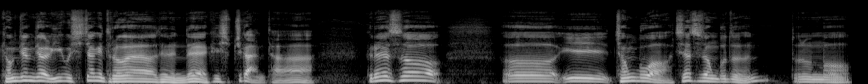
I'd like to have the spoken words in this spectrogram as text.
경쟁자를 이기고 시장에 들어가야 되는데 그게 쉽지가 않다. 그래서, 어, 이 정부와 지자체 정부든 또는 뭐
